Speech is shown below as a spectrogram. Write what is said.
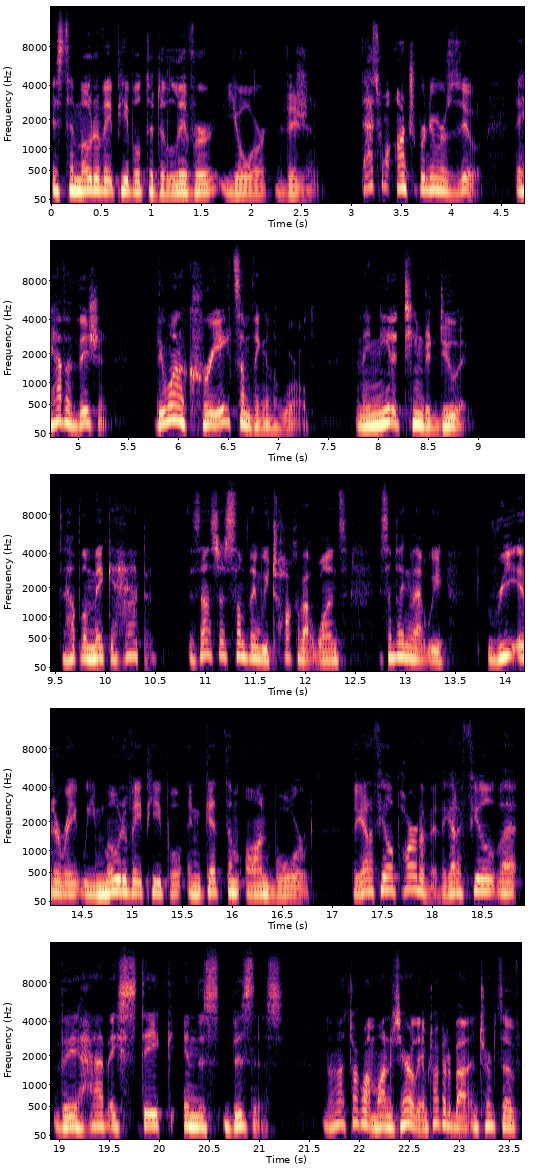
is to motivate people to deliver your vision. That's what entrepreneurs do. They have a vision. They want to create something in the world, and they need a team to do it to help them make it happen. It's not just something we talk about once, it's something that we reiterate, we motivate people and get them on board. They got to feel a part of it. They got to feel that they have a stake in this business. And I'm not talking about monetarily, I'm talking about in terms of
